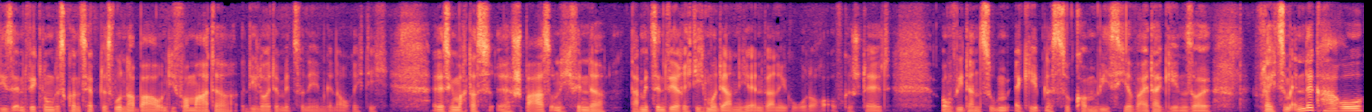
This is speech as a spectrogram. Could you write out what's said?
diese Entwicklung des Konzeptes wunderbar und die Formate, die Leute mitzunehmen, genau richtig. Deswegen macht das Spaß und ich finde, damit sind wir richtig modern hier in Wernigerode auch aufgestellt, irgendwie dann zum Ergebnis zu kommen, wie es hier weitergehen soll. Vielleicht zum Ende, Caro,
